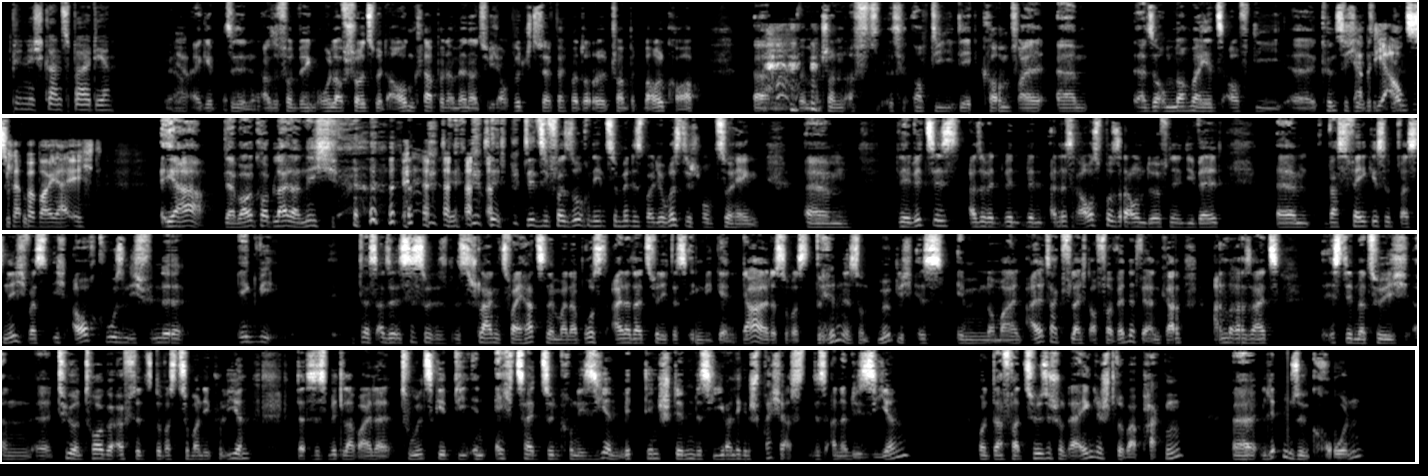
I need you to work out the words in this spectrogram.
Bin ich ganz bei dir. Ja, Ja. ergibt Sinn. Also von wegen Olaf Scholz mit Augenklappe, dann wäre natürlich auch wünschenswert vielleicht bei Donald Trump mit Maulkorb, ähm, wenn man schon auf, auf die Idee kommt, weil ähm, also um nochmal jetzt auf die äh, künstliche Ja, aber die Augenklappe war ja echt. Ja, der Maulkorb leider nicht. den, den, den sie versuchen, ihn zumindest mal juristisch umzuhängen. Ähm, der Witz ist, also wenn, wenn, wenn alles rausposaunen dürfen in die Welt, ähm, was fake ist und was nicht, was ich auch gruselig finde, irgendwie, das, also es ist so, es schlagen zwei Herzen in meiner Brust. Einerseits finde ich das irgendwie genial, dass sowas drin ist und möglich ist, im normalen Alltag vielleicht auch verwendet werden kann. Andererseits ist dem natürlich an äh, Tür und Tor geöffnet, sowas zu manipulieren, dass es mittlerweile Tools gibt, die in Echtzeit synchronisieren mit den Stimmen des jeweiligen Sprechers, das analysieren und da Französisch und Englisch drüber packen, äh, lippensynchron.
